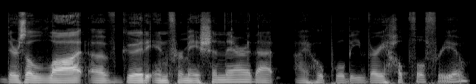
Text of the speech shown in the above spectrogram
there's a lot of good information there that I hope will be very helpful for you.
